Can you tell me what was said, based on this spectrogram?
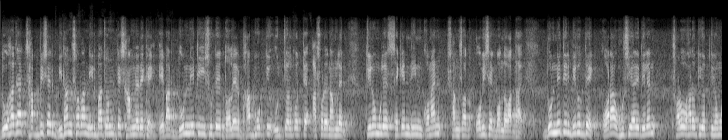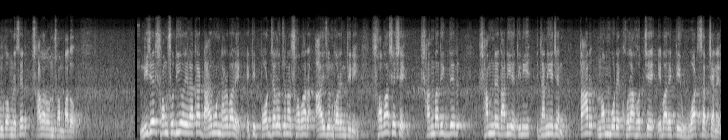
দু হাজার ছাব্বিশের বিধানসভা নির্বাচনকে সামনে রেখে এবার দুর্নীতি ইস্যুতে দলের ভাবমূর্তি উজ্জ্বল করতে আসরে নামলেন তৃণমূলের সেকেন্ড ইন কমান্ড সাংসদ অভিষেক বন্দ্যোপাধ্যায়। দুর্নীতির বিরুদ্ধে কড়া হুঁশিয়ারি দিলেন সর্বভারতীয় তৃণমূল কংগ্রেসের সাধারণ সম্পাদক। নিজের সংসদীয় এলাকা ডায়মন্ড হারবারে একটি পর্যালোচনা সভার আয়োজন করেন তিনি। সভা শেষে সাংবাদিকদের সামনে দাঁড়িয়ে তিনি জানিয়েছেন, তার নম্বরে খোলা হচ্ছে এবার একটি হোয়াটসঅ্যাপ চ্যানেল,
